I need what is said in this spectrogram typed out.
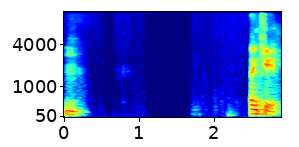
Hmm. Thank you.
